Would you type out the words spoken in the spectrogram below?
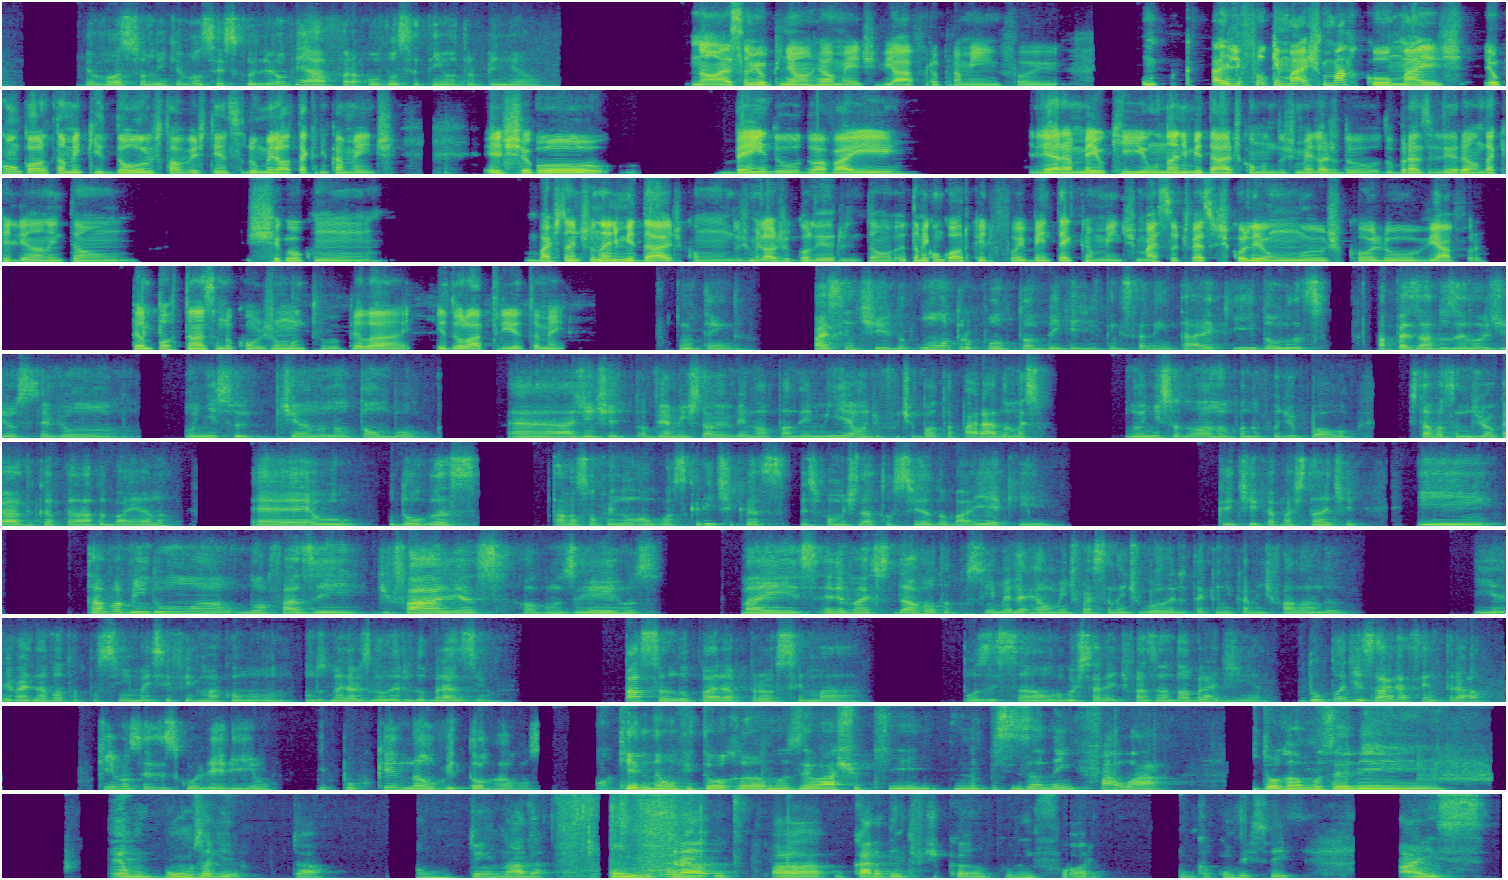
eu vou assumir que você escolheu Viafra ou você tem outra opinião? Não, essa é a minha opinião, realmente. Viafra, para mim, foi. Ele foi o que mais marcou, mas eu concordo também que Douglas talvez tenha sido o melhor tecnicamente. Ele chegou bem do, do Havaí, ele era meio que unanimidade como um dos melhores do, do Brasileirão daquele ano, então chegou com bastante unanimidade como um dos melhores goleiros. Então eu também concordo que ele foi bem tecnicamente. Mas se eu tivesse que escolher um, eu escolho o Viáfora. Pela importância no conjunto, pela idolatria também. Entendo. Faz sentido. Um outro ponto também que a gente tem que salientar é que Douglas, apesar dos elogios, teve um, um início de ano não tão bom. Uh, a gente, obviamente, está vivendo uma pandemia onde o futebol está parado, mas no início do ano, quando o futebol estava sendo jogado, Campeonato Baiano, é, o, Douglas estava sofrendo algumas críticas, principalmente da torcida do Bahia, que critica bastante, e estava vindo uma, uma fase de falhas, alguns erros, mas ele vai dar a volta por cima. Ele é realmente um excelente goleiro, tecnicamente falando. E ele vai dar a volta por cima e se firmar como um dos melhores goleiros do Brasil. Passando para a próxima posição, eu gostaria de fazer uma dobradinha. Dupla de zaga central. Quem vocês escolheriam e por que não Vitor Ramos? Por que não Vitor Ramos? Eu acho que não precisa nem falar. Vitor Ramos, ele é um bom zagueiro, tá? Não tenho nada contra o, a, o cara dentro de campo, nem fora. Nunca conversei. Mas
